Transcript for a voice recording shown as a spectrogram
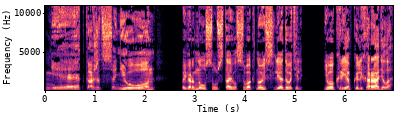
«Нет, кажется, не он!» — повернулся, уставился в окно исследователь. Его крепко лихорадило.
